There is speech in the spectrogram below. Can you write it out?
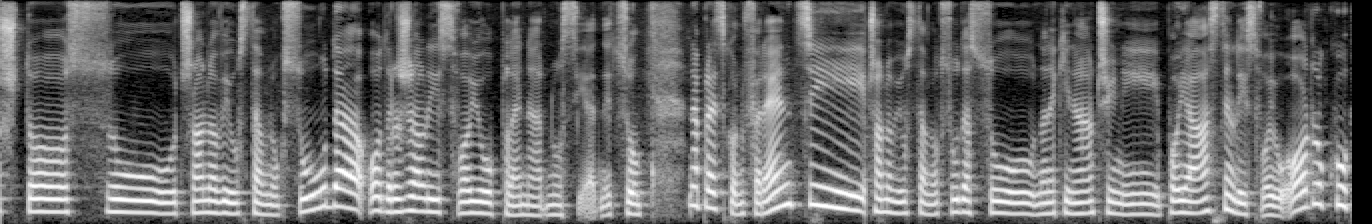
što su su članovi Ustavnog suda održali svoju plenarnu sjednicu. Na preskonferenciji članovi Ustavnog suda su na neki način i pojasnili svoju odluku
